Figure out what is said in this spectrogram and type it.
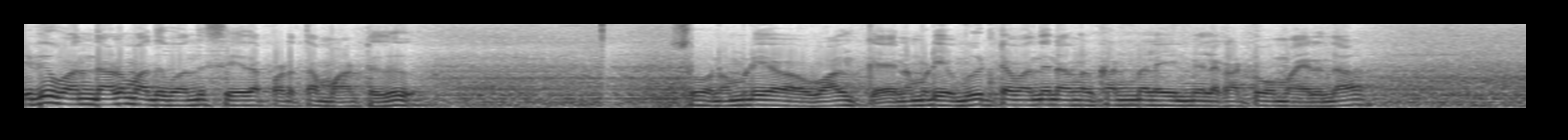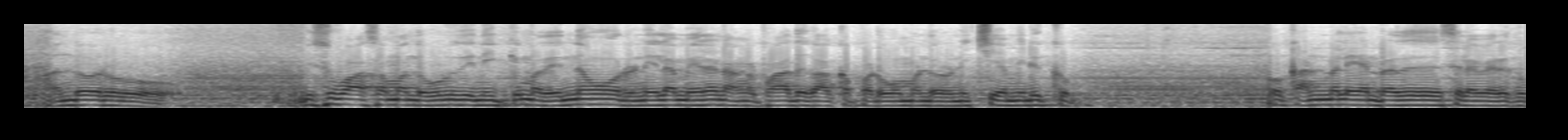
எது வந்தாலும் அது வந்து சேதப்படுத்த மாட்டுது. ஸோ நம்முடைய வாழ்க்கை நம்முடைய வீட்டை வந்து நாங்கள் கண்மலையின் மேலே கட்டுவோமா இருந்தால் அந்த ஒரு விசுவாசம் அந்த உறுதி நிற்கும். அது என்னவோ ஒரு நிலைமையில் நாங்கள் பாதுகாக்கப்படுவோம் என்ற ஒரு நிச்சயம் இருக்கும். இப்போ கண்மலை என்றது சில பேருக்கு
